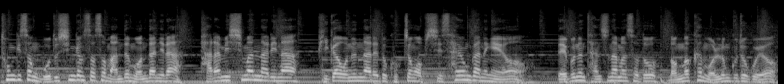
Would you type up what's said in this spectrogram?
통기성 모두 신경 써서 만든 원단이라 바람이 심한 날이나 비가 오는 날에도 걱정 없이 사용 가능해요. 내부는 단순하면서도 넉넉한 원룸 구조고요.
